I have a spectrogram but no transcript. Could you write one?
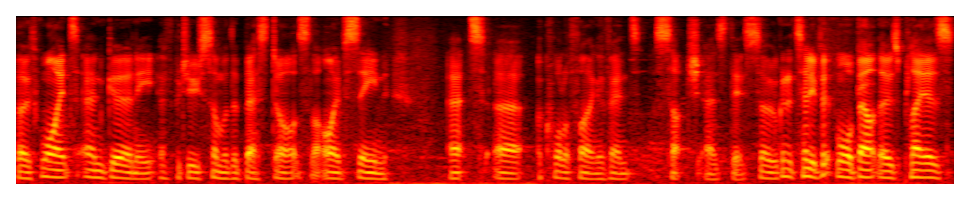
both White and Gurney have produced some of the best darts that I've seen at uh, a qualifying event such as this. So we're going to tell you a bit more about those players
